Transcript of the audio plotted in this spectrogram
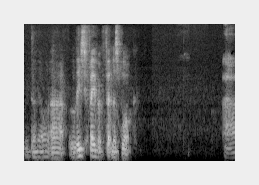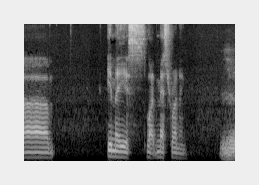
we've done that one. Uh, least favourite fitness block? Um, MAS, like mass running. Yeah,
